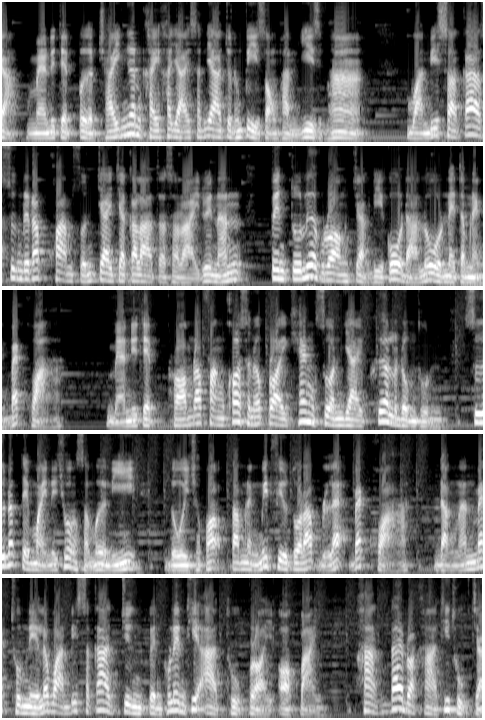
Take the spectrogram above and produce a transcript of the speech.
จากแมนยูเต็ดเปิดใช้เงื่อนไขขยายสัญญาจนถึงปี 2025 วานบิซาก้าซึ่งได้รับความสนใจจากกาลาตาสรายด้วยนั้น เป็นตัวเลือกรองจากดีโก้ดาโลในตำแหน่งแบ็คขวาแมนยูเต็ดพร้อมรับฟังข้อเสนอปล่อยแข้งส่วนใหญ่เพื่อระดมทุน ซื้อนักเตะใหม่ในช่วงซัมเมอร์นี้ โดยเฉพาะตำแหน่งมิดฟิลด์ตัวรับและแบ็คขวา ดังนั้นแม็กทูมเนและวานบิซาก้าจึงเป็นผู้เล่นที่อาจถูกปล่อยออกไป หากได้ราคาที่ถูกใจ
